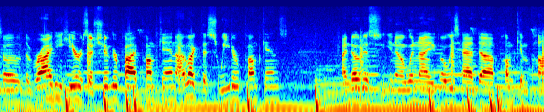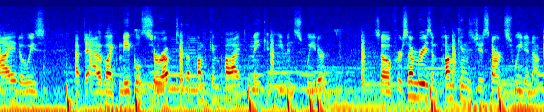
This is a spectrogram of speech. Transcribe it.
So the variety here is a sugar pie pumpkin. I like the sweeter pumpkins. I notice, you know, when I always had uh, pumpkin pie, I'd always have to add like maple syrup to the pumpkin pie to make it even sweeter. So for some reason, pumpkins just aren't sweet enough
